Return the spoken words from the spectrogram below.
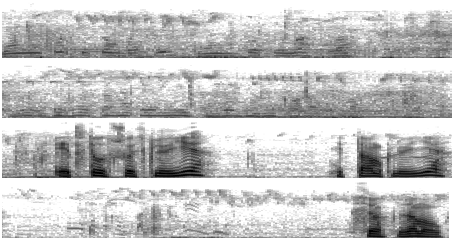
Я не хочу ковбаси, я не хочу масла. І тут щось клює, і там клює. Все, замовк.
